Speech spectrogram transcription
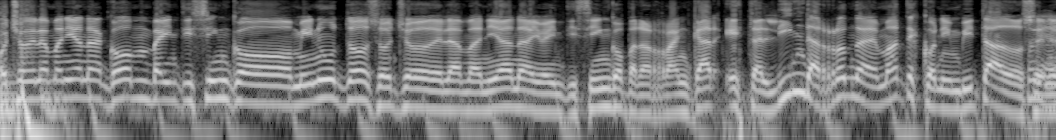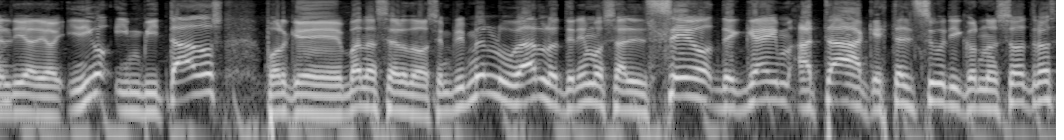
8 de la mañana con 25 minutos, 8 de la mañana y 25 para arrancar esta linda ronda de mates con invitados en el día de hoy. Y digo invitados porque van a ser dos. En primer lugar lo tenemos al CEO de Game Attack, está el Suri con nosotros.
